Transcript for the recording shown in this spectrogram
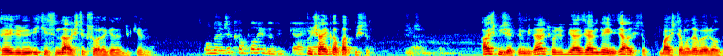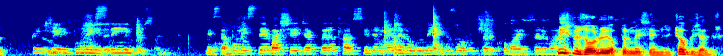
Eylül'ün ikisinde açtık sonra gene dükkanı. Ondan önce kapalıydı dükkan. 3 yani. ay kapatmıştım. Açmayacaktım bir daha. Çocuk geleceğim deyince açtım. Başlamada böyle oldu. Peki bu mesleğin mesela bu mesleğe başlayacaklara tavsiyelerin neler olur? Ne gibi zorlukları, kolaylıkları var? Hiçbir zorluğu yoktur mesleğimizin. Çok güzeldir.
